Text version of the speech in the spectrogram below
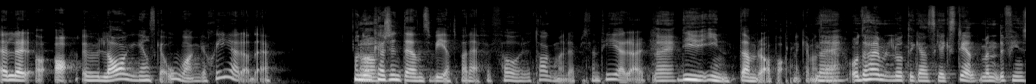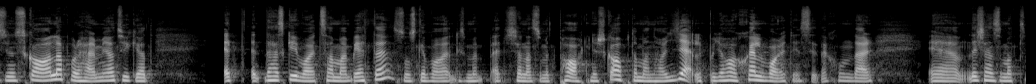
Eller ja, överlag är ganska oengagerade. Och de Ja. kanske inte ens vet vad det är för företag man representerar. Nej. Det är ju inte en bra partner kan man Nej, säga. och det här låter ganska extremt, men det finns ju en skala på det här. Men jag tycker att ett, det här ska ju vara ett samarbete som ska vara, liksom, ett, kännas som ett partnerskap där man har hjälp. Och jag har själv varit i en situation där eh, det känns som att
